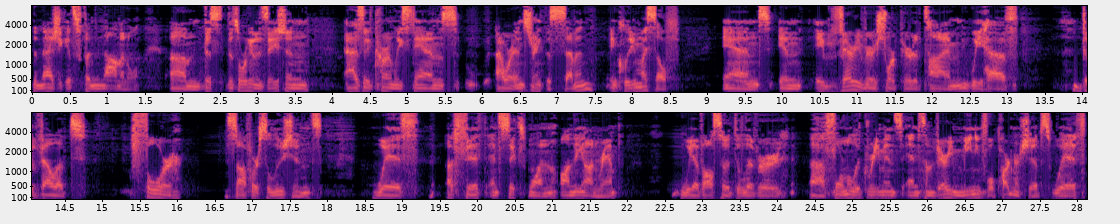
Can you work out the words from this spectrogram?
the magic. It's phenomenal. Um, this this organization, as it currently stands, our end strength is seven, including myself. And in a very very short period of time, we have developed four software solutions with a fifth and sixth one on the on ramp. We have also delivered uh, formal agreements and some very meaningful partnerships with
